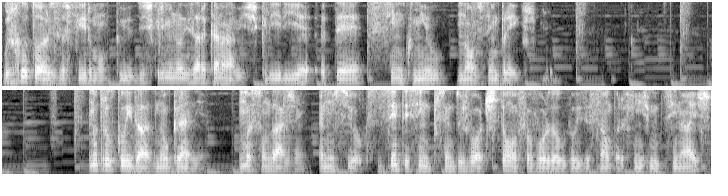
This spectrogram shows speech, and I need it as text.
Os relatórios afirmam que descriminalizar a cannabis criaria até 5 mil novos empregos. Noutra localidade, na Ucrânia, uma sondagem anunciou que 65% dos votos estão a favor da legalização para fins medicinais.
